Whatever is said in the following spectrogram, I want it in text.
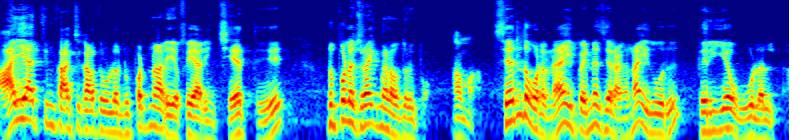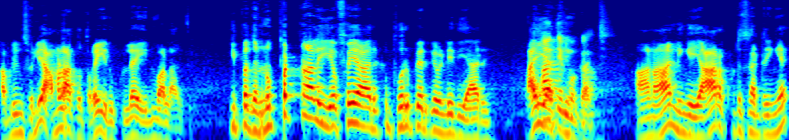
அஇஅதிமுக ஆட்சி காலத்தில் உள்ள முப்பத்தி நாலு எஃப்ஐஆரையும் சேர்த்து முப்பது லட்ச ரூபாய்க்கு மேல வந்துருப்போம் ஆமா. சேர்ந்த உடனே இப்ப என்ன செய்றாங்கன்னா இது ஒரு பெரிய ஊழல் அப்படின்னு சொல்லி அமலாக்கத்துறை இதுக்குள்ள இன்வால்வ் ஆகுது. இப்ப இந்த முப்பத்தி நாலு எஃப்ஐஆருக்கு பொறுப்பேற்க வேண்டியது யாரு? அதிமுக. ஆட்சி. ஆனா நீங்க யாரை குற்றம் சாட்டுறீங்க?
